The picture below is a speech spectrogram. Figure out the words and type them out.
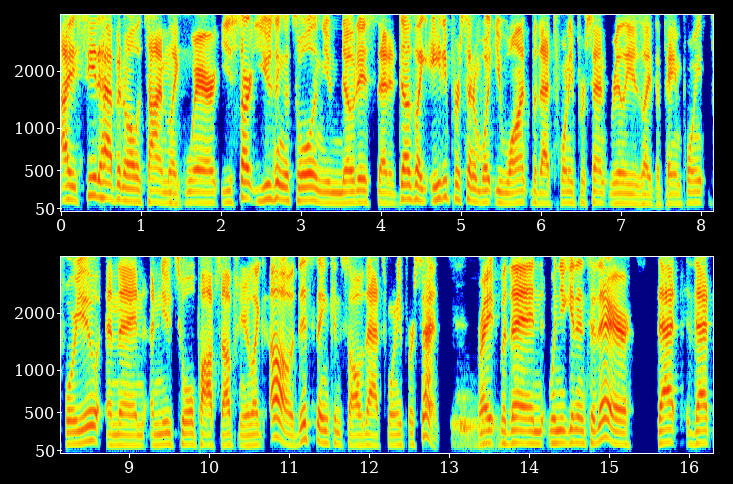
I see it happen all the time, like mm-hmm. where you start using the tool and you notice that it does like 80% of what you want, but that 20% really is like the pain point for you. And then a new tool pops up and you're like, oh, this thing can solve that 20%. Right. But then when you get into there, that that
